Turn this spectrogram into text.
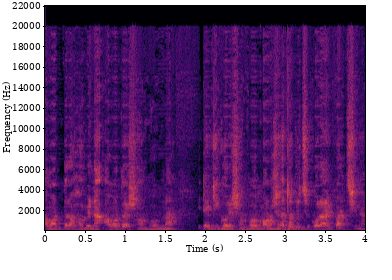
আমার দ্বারা হবে না, আমার দ্বারা সম্ভব না। এটা কি করে সম্ভব? মানুষ এত কিছু করে, আমি পারছি না।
